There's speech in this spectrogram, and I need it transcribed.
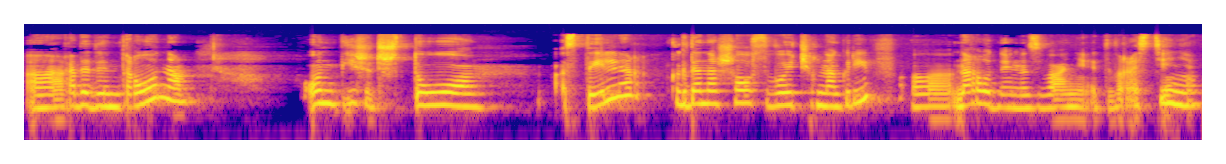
а, рододендрона Он пишет, что Стейлер, когда нашел свой черногриф, э, народное название этого растения,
